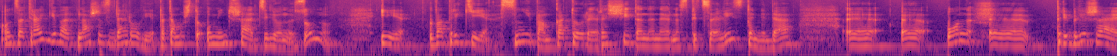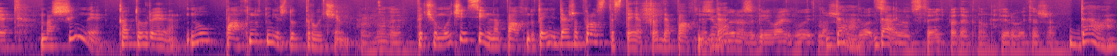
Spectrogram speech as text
Он затрагивает наше здоровье, потому что уменьшает зеленую зону, и вопреки СНИПам, которые рассчитаны, наверное, специалистами, да, э, э, он э, приближает машины, которые, ну, пахнут, между прочим. Ну, да. Причем очень сильно пахнут. Они даже просто стоят, когда пахнут. Зимой да? разогревать будет машина да, 20 да. минут стоять под окном первого этажа. Да,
